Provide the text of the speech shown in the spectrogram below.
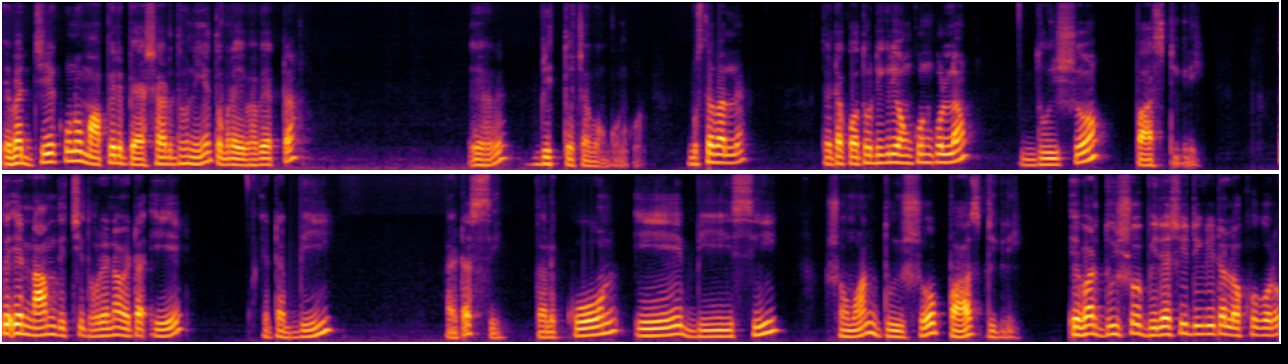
এবার যে কোনো মাপের ব্যাসার্ধ নিয়ে তোমরা এভাবে একটা, এভাবে বৃত্তচাপ অঙ্কন করবে। বুঝতে পারলে? তো এটা কত ডিগ্রি অঙ্কন করলাম? দুইশো পাঁচ ডিগ্রি। তো এর নাম দিচ্ছি, ধরে নাও এটা এ এটা বি আর এটা সি তাহলে কোণ এ বি সি সমান দুইশো পাঁচ ডিগ্রি। এবার দুইশো বিরাশি ডিগ্রিটা লক্ষ্য করো।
